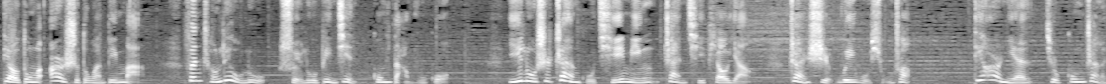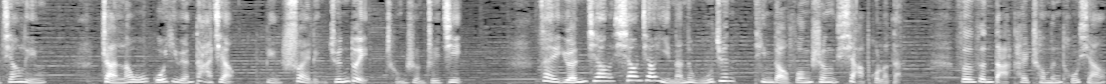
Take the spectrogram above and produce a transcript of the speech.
调动了二十多万兵马，分成六路，水陆并进攻打吴国。一路是战鼓齐鸣，战旗飘扬，战事威武雄壮。第二年就攻占了江陵，斩了吴国一员大将，并率领军队乘胜追击。在沅江、湘江以南的吴军听到风声，吓破了胆，纷纷打开城门投降。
